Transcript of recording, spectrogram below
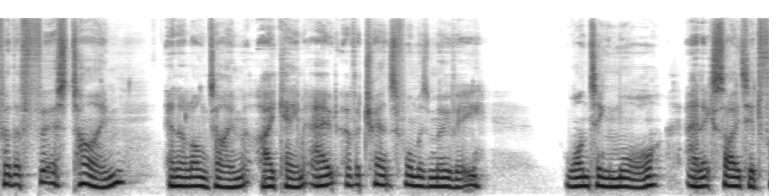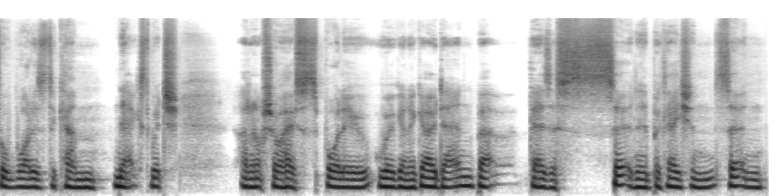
for the first time in a long time, I came out of a Transformers movie wanting more and excited for what is to come next, which I'm not sure how spoiler we're going to go down, but there's a certain implication, certain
